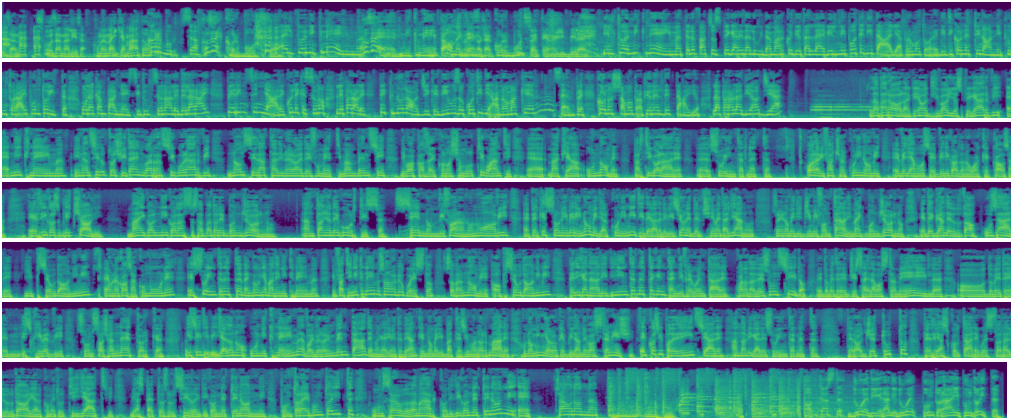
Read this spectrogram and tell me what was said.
Scusa, Ah, ah, ah, scusa Annalisa, come mi hai chiamato? Corbuzzo. Cos'è Corbuzzo? È il tuo nickname. Cos'è il nickname? No, Come ti prego, cioè Corbuzzo è terribile. Il tuo nickname te lo faccio spiegare da lui, da Marco Diotallevi, il nipote d'Italia, promotore di ticonnettoinonni.rai.it, una campagna istituzionale della RAI per insegnare quelle che sono le parole tecnologiche di uso quotidiano, ma che non sempre conosciamo proprio nel dettaglio. La parola di oggi è La parola che oggi voglio spiegarvi è nickname. Innanzitutto ci tengo a rassicurarvi, non si tratta di un eroe dei fumetti, ma bensì di qualcosa che conosciamo tutti quanti, eh, ma che ha un nome particolare eh, su internet. Ora vi faccio alcuni nomi e vediamo se vi ricordano qualche cosa. Enrico Sbriccioli, Michael Nicolas Salvatore Buongiorno, Antonio De Curtis, se non vi suonano nuovi è perché sono i veri nomi di alcuni miti della televisione e del cinema italiano, sono i nomi di Jimmy Fontana, di Mike Bongiorno e del grande Totò. Usare gli pseudonimi è una cosa comune e su internet vengono chiamati nickname. Infatti i nickname sono proprio questo, soprannomi o pseudonimi per i canali di internet che intendi frequentare. Quando andate su un sito e dovete registrare la vostra mail o dovete iscrivervi su un social network, i siti vi chiedono un nickname, voi ve lo inventate, magari mettete anche il nome di battesimo normale, un nomignolo che vi danno i vostri amici e così potete iniziare a navigare su internet. Per oggi è tutto, per riascoltare questo radio tutorial come tutti gli altri vi aspetto sul sito di ticonnettoinonni.rai.it, un saluto da Marco di Ti Connetto i Nonni e ciao nonna! Podcast 2 di radio2.rai.it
